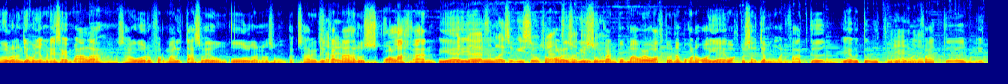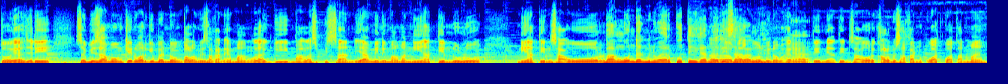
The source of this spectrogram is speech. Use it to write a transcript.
baru orang zaman-zaman SMA lah sahur formalitas we unggul kan langsung sarede Sarede. karena harus sekolah kan. Iya iya. benar iya. sekolah isuk-isuk ya, Sekolah isuk-isuk tujuh. kan kumawe waktunya pokoknya oh iya waktu saja memanfaatkan. Iya betul betul. Ya, dimanfaatkan. Itu ya. Jadi sebisa mungkin wargi Bandung kalau misalkan emang lagi malas pisan ya minimal mah niatin dulu niatin sahur. Bangun dan minum air putih kan tadi eh, bangun sarannya. minum air Ya. putih niatin sahur. Kalau misalkan kuat-kuatan mah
